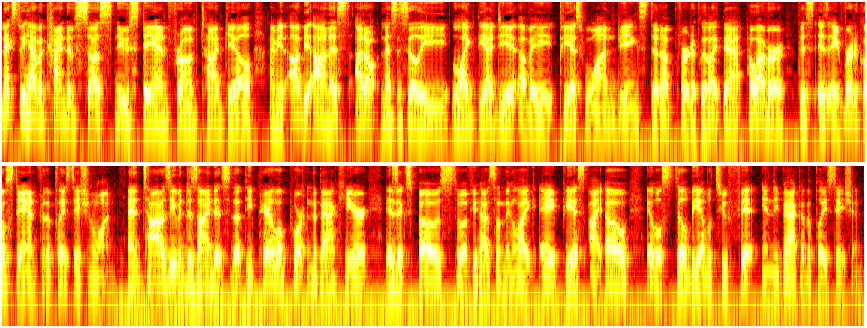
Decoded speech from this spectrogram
Next, we have a kind of sus new stand from Todd Gill. I mean, I'll be honest, I don't necessarily like the idea of a PS1 being stood up vertically like that. However, this is a vertical stand for the PlayStation 1. And Todd has even designed it so that the parallel port in the back here is exposed. So if you have something like a PSIO, it will still be able to fit in the back of the PlayStation.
